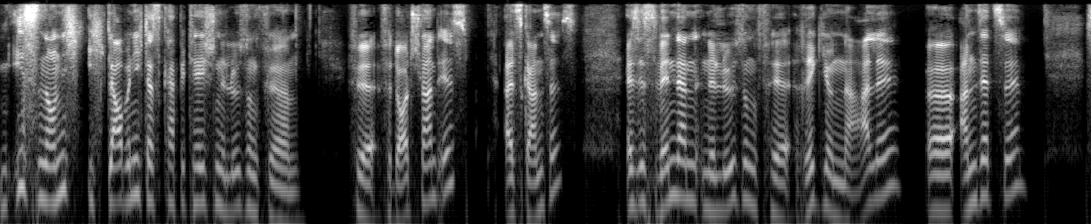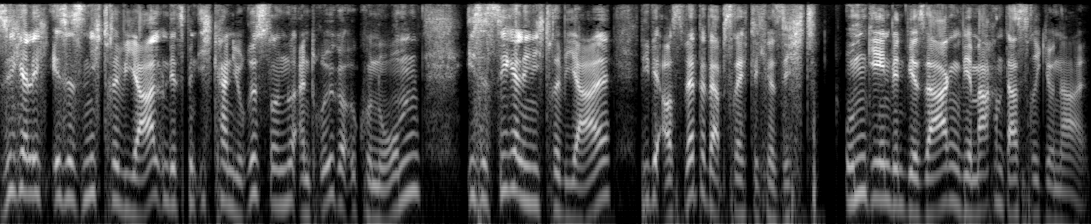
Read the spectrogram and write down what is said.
Ist noch nicht, ich glaube nicht, dass Capitation eine Lösung für für, für Deutschland ist als Ganzes. Es ist, wenn dann, eine Lösung für regionale äh, Ansätze. Sicherlich ist es nicht trivial, und jetzt bin ich kein Jurist, sondern nur ein dröger Ökonom, ist es sicherlich nicht trivial, wie wir aus wettbewerbsrechtlicher Sicht umgehen, wenn wir sagen, wir machen das regional.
